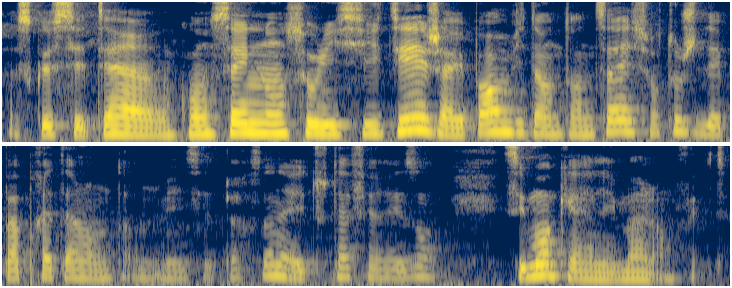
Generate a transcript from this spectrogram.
Parce que c'était un conseil non sollicité, j'avais pas envie d'entendre ça et surtout je n'étais pas prête à l'entendre. Mais cette personne avait tout à fait raison. C'est moi qui allais mal en fait.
